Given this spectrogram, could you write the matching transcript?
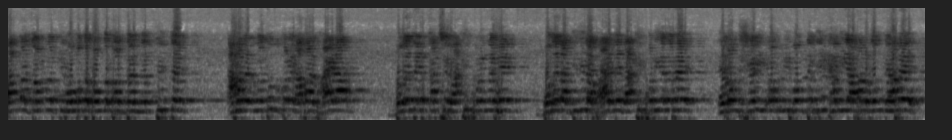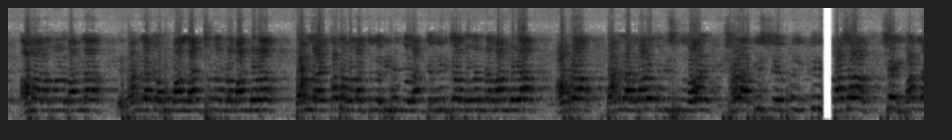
বাংলার জননেত্রী মমতা বন্দ্যোপাধ্যায়ের নেতৃত্বে আমাদের নতুন করে আবার ভাইরা বোনেদের কাছে রাখি পরে নেবে, বোনেরা দিদিরা ভাইদের রাখি পরিয়ে দেবে এবং সেই অগ্নিবন্ধে দীক্ষা দিয়ে আবার বলতে হবে, আমার আমার বাংলা, এ বাংলাকে অপমান লাঞ্ছন আমরা মানবো না, বাংলায় কথা বলার জন্য বিভিন্ন রাজ্যের নির্যাতন আমরা মানবো না আমরা বাংলার বারো কোটি শুধু নয়, সারা বিশ্বের পঁয়ত্রিশ ভাষা, সেই বাংলা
